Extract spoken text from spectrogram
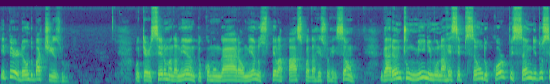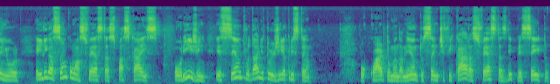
e perdão do batismo. O terceiro mandamento, comungar ao menos pela Páscoa da ressurreição, garante um mínimo na recepção do corpo e sangue do Senhor, em ligação com as festas pascais origem e centro da liturgia cristã. O quarto mandamento, santificar as festas de preceito,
